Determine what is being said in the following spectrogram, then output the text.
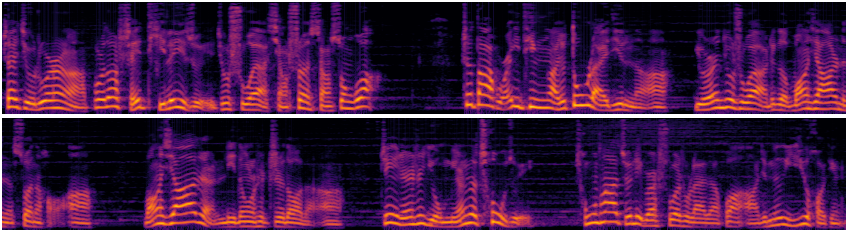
在酒桌上啊，不知道谁提了一嘴，就说呀想算想算卦。这大伙儿一听啊，就都来劲了啊。有人就说啊，这个王瞎子呢算的好啊。王瞎子李东是知道的啊，这人是有名的臭嘴，从他嘴里边说出来的话啊，就没有一句好听的。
